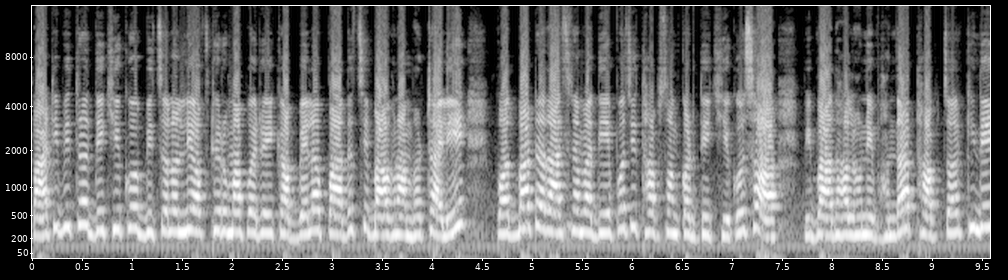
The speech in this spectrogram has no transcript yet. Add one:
पार्टीभित्र देखिएको विचलनले अप्ठ्यारोमा परिरहेका बेला उपाध्यक्ष बाबुराम भट्टराईले पदबाट राजीनामा दिएपछि थप संकट देखिएको छ। विवाद हल हुने भन्दा थप चर्किँदै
